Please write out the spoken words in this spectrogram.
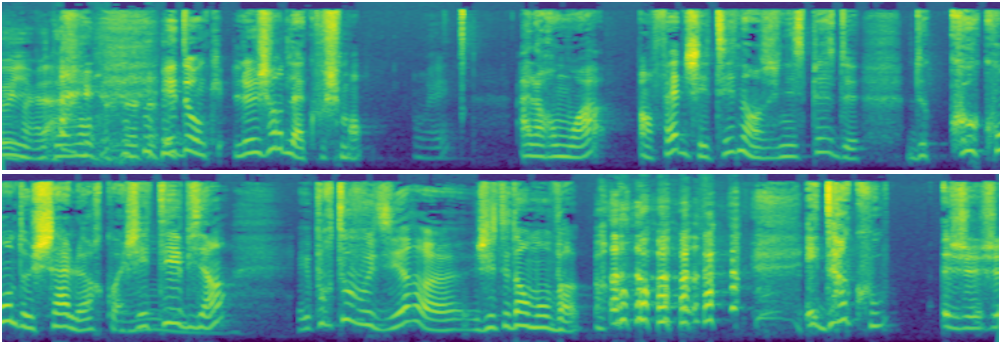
oui, voilà. évidemment. Et donc le jour de l'accouchement. Alors moi, en fait, j'étais dans une espèce de, de cocon de chaleur, quoi. J'étais bien. Et pour tout vous dire, euh, j'étais dans mon bain. et d'un coup, je, je,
